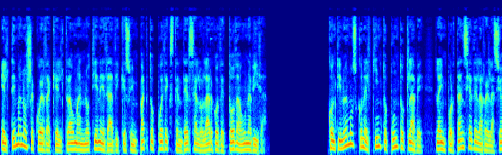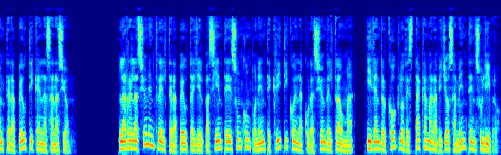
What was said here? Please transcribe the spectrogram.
El tema nos recuerda que el trauma no tiene edad y que su impacto puede extenderse a lo largo de toda una vida. Continuemos con el quinto punto clave, la importancia de la relación terapéutica en la sanación. La relación entre el terapeuta y el paciente es un componente crítico en la curación del trauma, y Vanderkock lo destaca maravillosamente en su libro.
